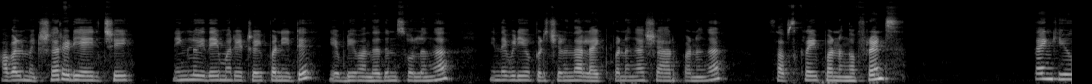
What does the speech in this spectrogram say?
அவல் மிக்சர் ரெடி ஆயிடுச்சு நீங்களும் இதே மாதிரி ட்ரை பண்ணிவிட்டு எப்படி வந்ததுன்னு சொல்லுங்கள் இந்த வீடியோ பிடிச்சிருந்தால் லைக் பண்ணுங்கள் ஷேர் பண்ணுங்கள் சப்ஸ்கிரைப் பண்ணுங்கள் ஃப்ரெண்ட்ஸ் தேங்க்யூ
